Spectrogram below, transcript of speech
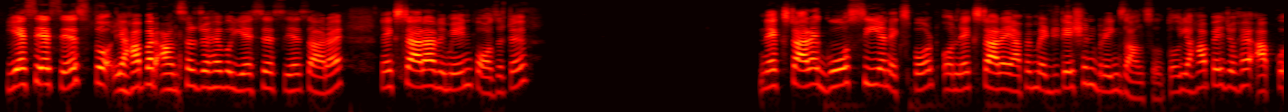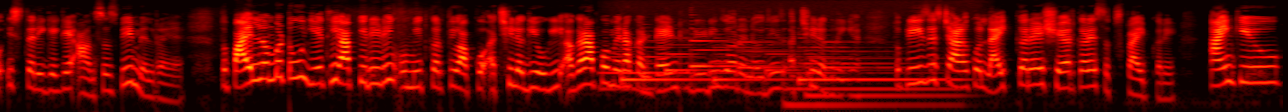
यस यस यस तो यहाँ पर आंसर जो है वो यस यस यस आ रहा है। नेक्स्ट आ रहा है रिमेन पॉजिटिव नेक्स्ट आ रहा है गो सी एन एक्सपर्ट और नेक्स्ट आ रहा है, यहाँ पे मेडिटेशन ब्रिंग्स आंसर तो यहाँ पे जो है, आपको इस तरीके के आंसर्स भी मिल रहे हैं। तो पाइल नंबर टू ये थी आपकी रीडिंग उम्मीद करती हूँ आपको अच्छी लगी होगी। अगर आपको मेरा कंटेंट रीडिंग्स और एनर्जीज अच्छी लग रही है तो प्लीज़ इस चैनल को लाइक करें शेयर करें सब्सक्राइब करें. Thank you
